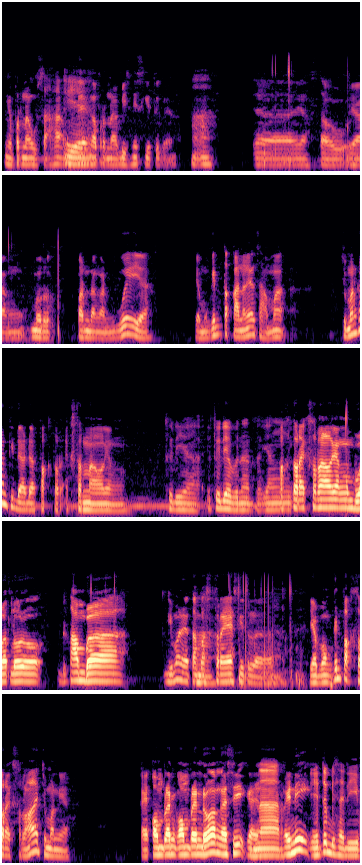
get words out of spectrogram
nggak pernah usaha maksudnya Iya. nggak pernah bisnis gitu kan Ha-ha. ya yang tahu yang menurut pandangan gue ya ya mungkin tekanannya sama cuman kan tidak ada faktor eksternal yang itu dia itu dia benar yang faktor eksternal yang membuat lo tambah gimana ya tambah Ah. stres gitu lah Ah. ya mungkin faktor eksternalnya cuman ya kayak komplain-komplain doang gak sih? Kayak benar. "Oh, ini ya itu bisa di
